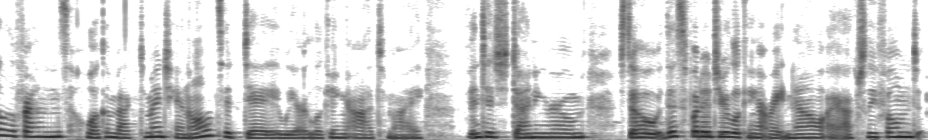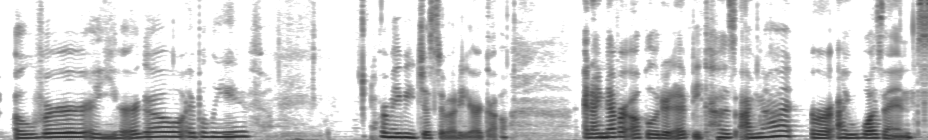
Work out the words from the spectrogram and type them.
Hello friends, welcome back to my channel. Today we are looking at my vintage dining room. So this footage you're looking at right now, I actually filmed over a year ago, I believe, or maybe just about a year ago. And I never uploaded it because I'm not, or I wasn't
